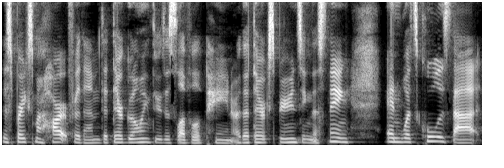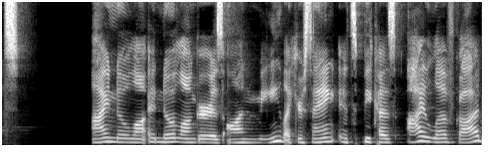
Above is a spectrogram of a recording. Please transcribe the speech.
this breaks my heart for them that they're going through this level of pain or that they're experiencing this thing. And what's cool is that I no long it no longer is on me, like you're saying. It's because I love God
